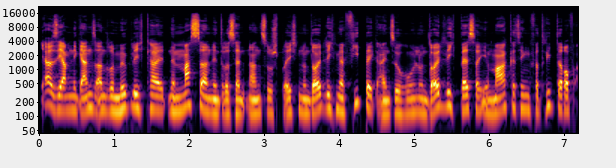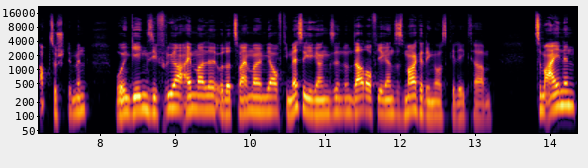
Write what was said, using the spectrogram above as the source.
ja, sie haben eine ganz andere Möglichkeit, eine Masse an Interessenten anzusprechen und deutlich mehr Feedback einzuholen und deutlich besser ihr Marketing, Vertrieb darauf abzustimmen, wohingegen sie früher einmal oder zweimal im Jahr auf die Messe gegangen sind und darauf ihr ganzes Marketing ausgelegt haben. Zum einen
